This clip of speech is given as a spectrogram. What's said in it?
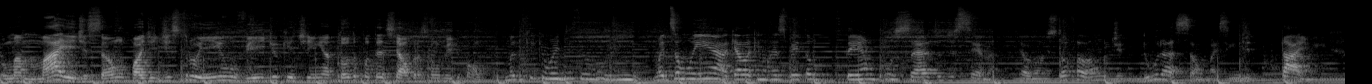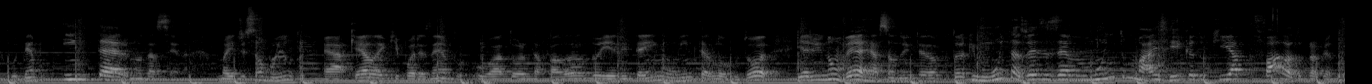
uma má edição pode destruir um vídeo que tinha todo o potencial para ser um vídeo bom. Mas o que é uma edição ruim? Uma edição ruim é aquela que não respeita o tempo certo de cena. Eu não estou falando de duração, mas sim de timing, o tempo interno da cena. Uma edição ruim é aquela em que, por exemplo, o ator está falando e ele tem um interlocutor e a gente não vê a reação do interlocutor, que muitas vezes é muito mais rica do que a fala do próprio ator.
